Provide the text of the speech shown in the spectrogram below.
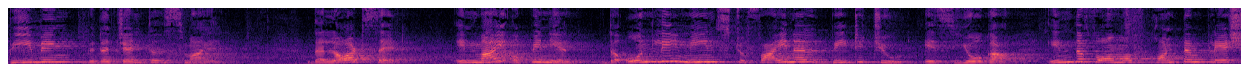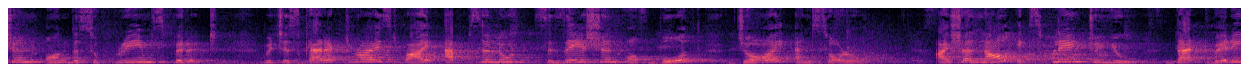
beaming with a gentle smile. The Lord said, In my opinion, the only means to final beatitude is yoga in the form of contemplation on the Supreme Spirit which is characterized by absolute cessation of both joy and sorrow. I shall now explain to you that very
